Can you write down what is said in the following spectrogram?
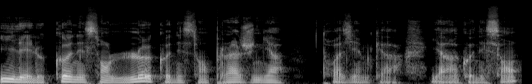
il est le connaissant, le connaissant, prajna, troisième quart. Il y a un connaissant,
